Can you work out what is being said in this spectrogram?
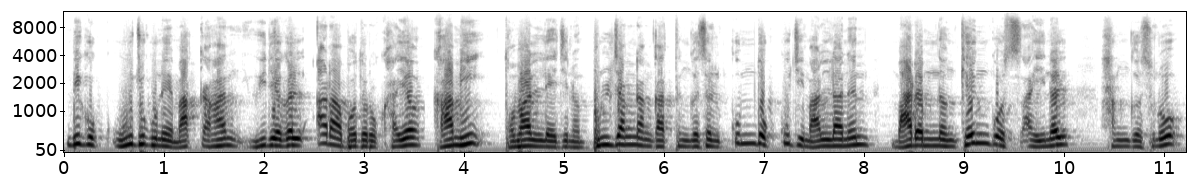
미국 우주군의 막강한 위력을 알아보도록 하여 감히 도발 내지는 불장난 같은 것을 꿈도 꾸지 말라는 말없는 경고 사인을 한 것으로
